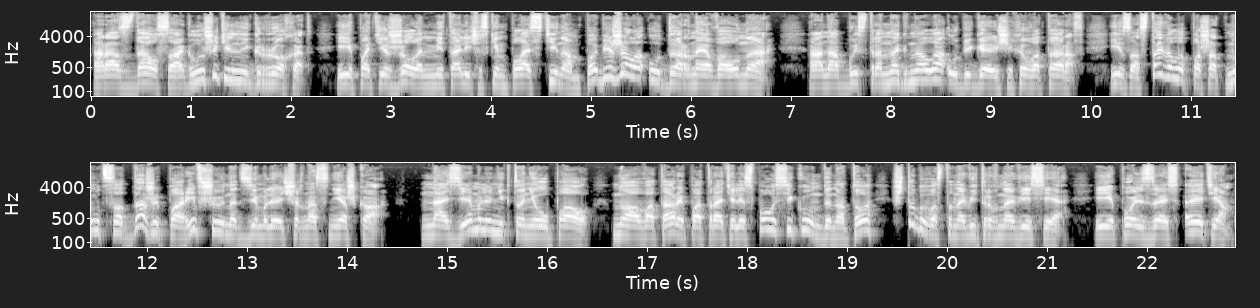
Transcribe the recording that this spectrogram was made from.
Раздался оглушительный грохот, и по тяжелым металлическим пластинам побежала ударная волна. Она быстро нагнала убегающих аватаров и заставила пошатнуться даже парившую над землей Черноснежку. На землю никто не упал, но аватары потратили с полсекунды на то, чтобы восстановить равновесие. И, пользуясь этим,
